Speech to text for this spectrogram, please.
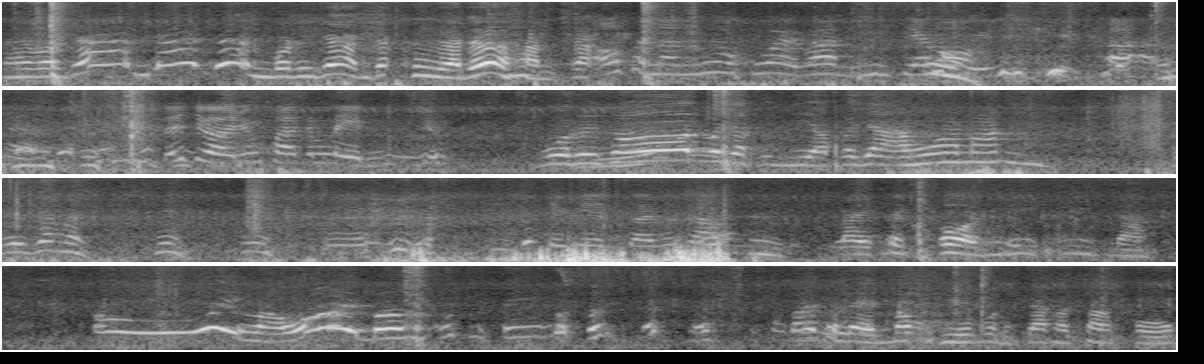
ทยว่าย่านย่านย่านบริยานจะเขื่อเด้อหันกะเอาพนันงัวกล้วยบ้านมีเสียงหอยนี่ขี้ขาได้เจอยังพากันเล่นอยู่ บริโภคมาจากเหยียบกระยาหัวมันเฮ้ยจังเลยจะเห็นใจพระเจ้าไล่ไปก่อนนี่อีกนะโอ้ยว่าโอ้ยเบิ้งกุศตีเบิ้งไปแถลงมาเพียบริจาคข้างโป๊ก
